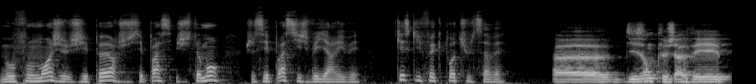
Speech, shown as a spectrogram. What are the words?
mais au fond de moi, j'ai peur, je sais pas, justement, je sais pas si je vais y arriver. Qu'est-ce qui fait que toi, tu le savais? Euh, Disons que j'avais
